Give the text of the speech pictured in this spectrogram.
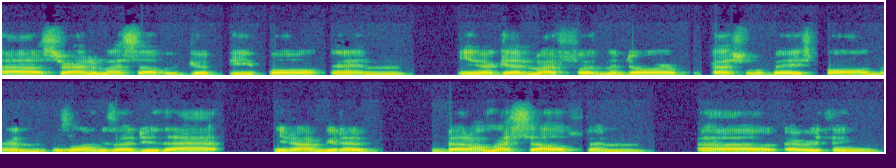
uh, surrounding myself with good people and, you know, getting my foot in the door of professional baseball. And then as long as I do that, you know, I'm going to bet on myself and uh, everything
